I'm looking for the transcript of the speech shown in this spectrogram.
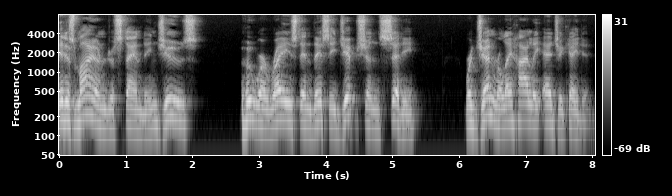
It is my understanding Jews who were raised in this Egyptian city were generally highly educated.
